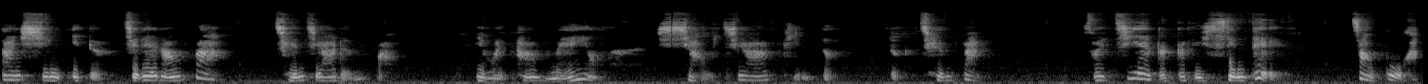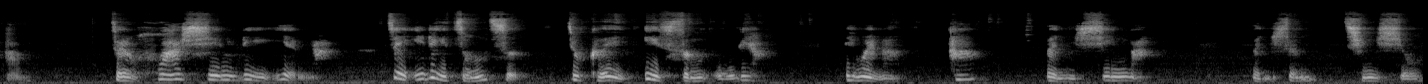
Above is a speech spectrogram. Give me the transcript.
担心一个一个人把全家人保，因为他没有小家庭的的牵绊，所以借着个的身体照顾好，这花心立业呐，这一粒种子就可以一生无量。因为呢，他本心呐、本身清修，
